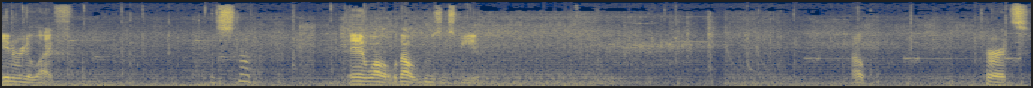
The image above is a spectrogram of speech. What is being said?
In real life. It's not... And well, without losing speed. Oh. Turrets.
